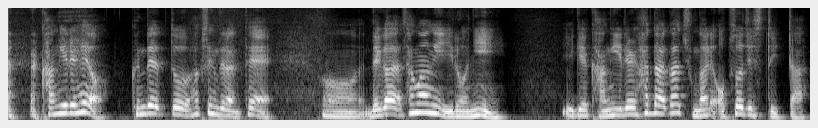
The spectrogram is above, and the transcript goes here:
강의를 해요. 근데 또 학생들한테 어 내가 상황이 이러니 이게 강의를 하다가 중간에 없어질 수도 있다.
